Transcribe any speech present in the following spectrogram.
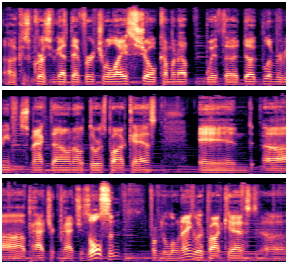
because uh, of course we got that virtual ice show coming up with uh, Doug Glimmerbean from SmackDown Outdoors podcast and uh, Patrick Patches Olson from the Lone Angler podcast. Uh,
